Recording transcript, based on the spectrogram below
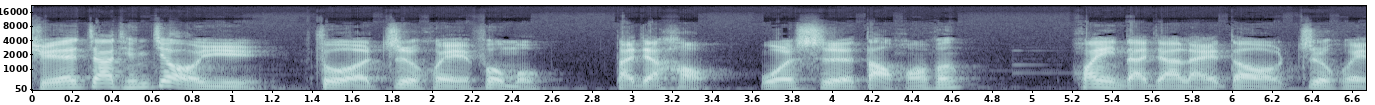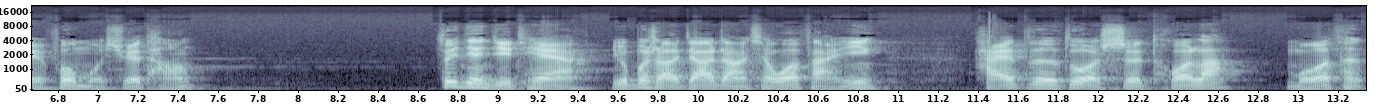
学家庭教育，做智慧父母。大家好，我是大黄蜂，欢迎大家来到智慧父母学堂。最近几天啊，有不少家长向我反映，孩子做事拖拉磨蹭，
